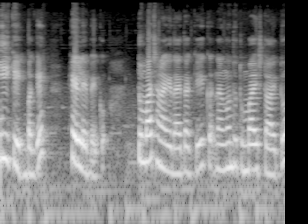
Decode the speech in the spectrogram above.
ಈ ಕೇಕ್ ಬಗ್ಗೆ ಹೇಳಲೇಬೇಕು. ತುಂಬ ಚೆನ್ನಾಗಿದೆ. ಆಯಿತಾ ಕೇಕ್? ನನಗಂತೂ ತುಂಬ ಇಷ್ಟ ಆಯಿತು.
